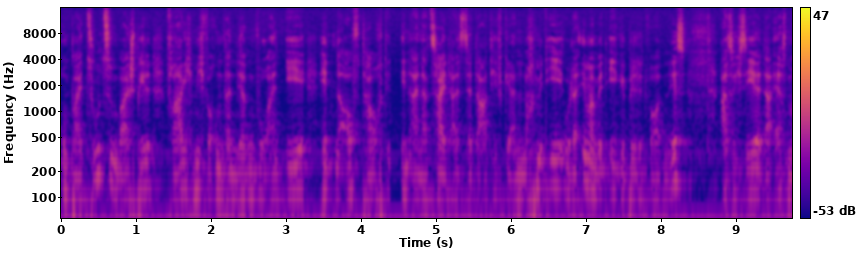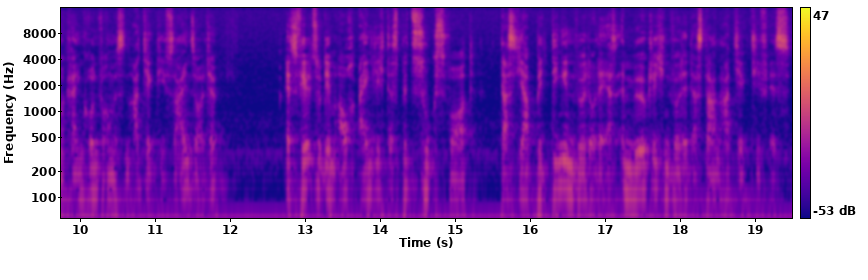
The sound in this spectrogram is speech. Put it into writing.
Und bei zu zum Beispiel frage ich mich, warum dann nirgendwo ein E hinten auftaucht in einer Zeit, als der Dativ gerne noch mit E oder immer mit E gebildet worden ist. Also ich sehe da erstmal keinen Grund, warum es ein Adjektiv sein sollte. Es fehlt zudem auch eigentlich das Bezugswort, das ja bedingen würde oder erst ermöglichen würde, dass da ein Adjektiv ist.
